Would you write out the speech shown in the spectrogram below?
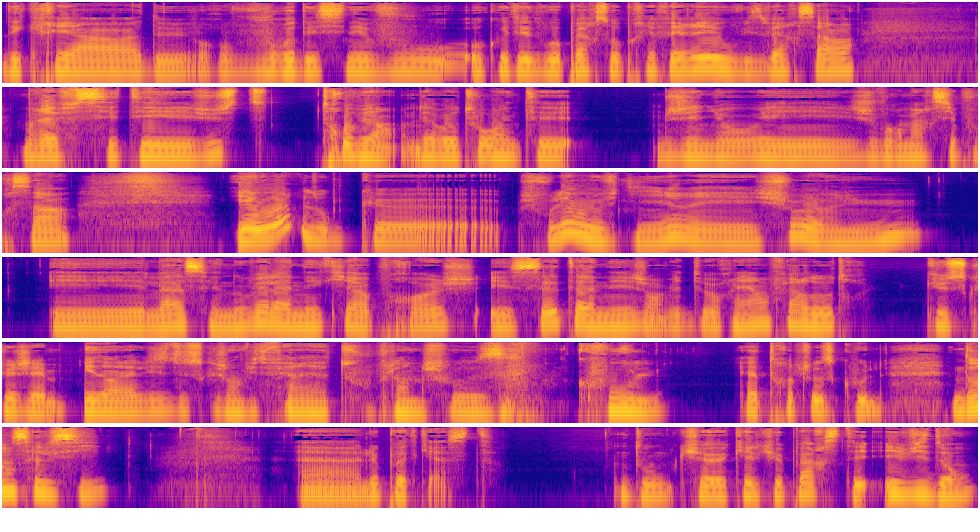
des créas, de vous redessiner vous aux côtés de vos persos préférés ou vice versa. Bref, c'était juste trop bien. Les retours ont été géniaux et je vous remercie pour ça. Et ouais, donc euh, je voulais revenir et je suis revenue et là, c'est une nouvelle année qui approche. Et cette année, j'ai envie de rien faire d'autre que ce que j'aime. Et dans la liste de ce que j'ai envie de faire, il y a tout plein de choses cool. Il y a trop de choses cool. Dont celle-ci, euh, le podcast. Donc, euh, quelque part, c'était évident.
